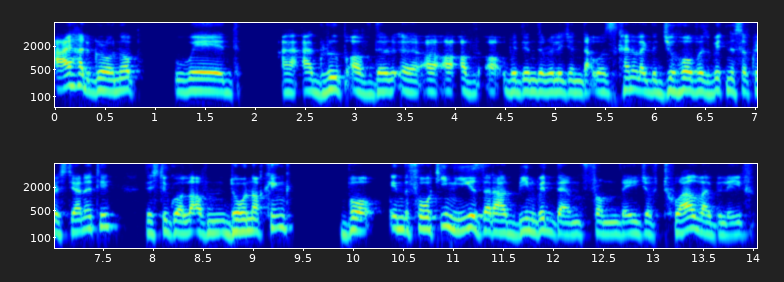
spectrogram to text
I had grown up with a, a group of the uh, uh of, of, uh, within the religion that was kind of like the Jehovah's Witness of Christianity. They used to go a lot of door knocking but in the 14 years that I've been with them from the age of 12, I believe,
